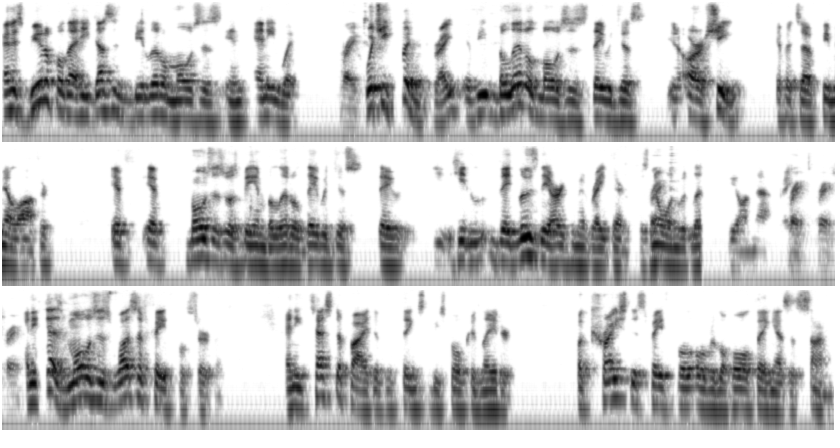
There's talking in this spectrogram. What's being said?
and it's beautiful that he doesn't belittle Moses in any way, Right. which he couldn't. Right? If he belittled Moses, they would just, you know, or she, if it's a female author, if if Moses was being belittled, they would just they he they'd lose the argument right there because no one would listen beyond that. Right? Right. Right. Right. And he says Moses was a faithful servant. and he testified of the things to be spoken later. But Christ is faithful over the whole thing as a son.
